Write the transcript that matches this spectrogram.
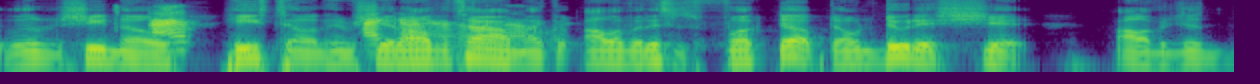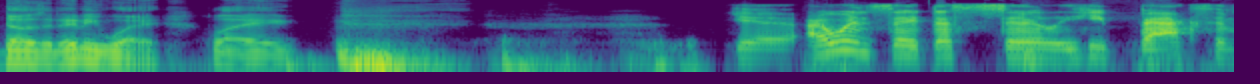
Little does she know, I- he's telling him shit all the time. Like one. Oliver, this is fucked up. Don't do this shit. Oliver just does it anyway. Like, Yeah, I wouldn't say necessarily he backs him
